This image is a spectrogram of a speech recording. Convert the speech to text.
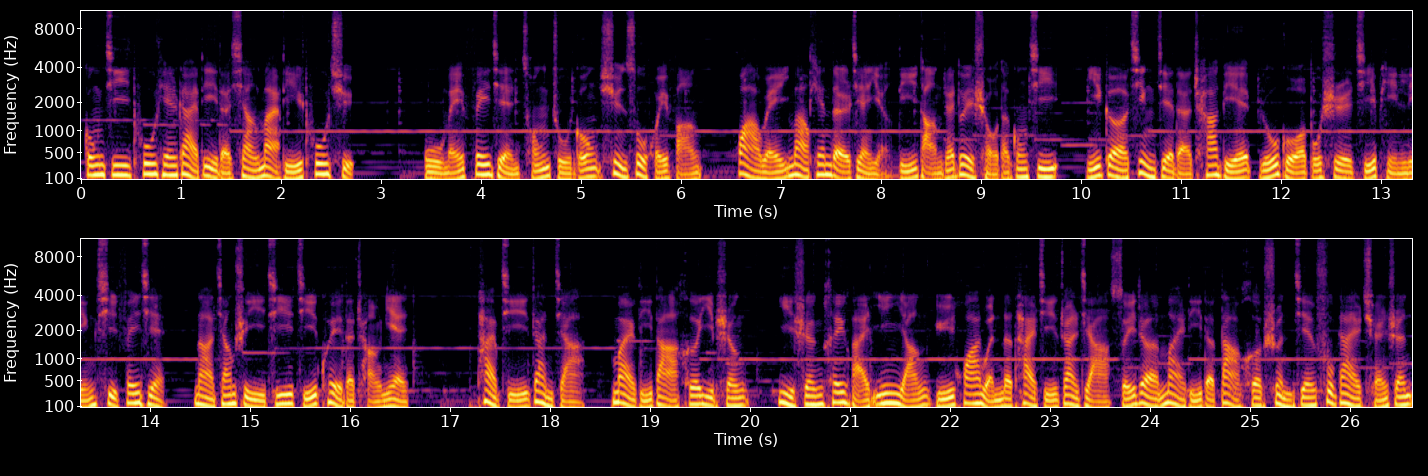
攻击铺天盖地的向麦迪扑去。五枚飞剑从主攻迅速回防。化为漫天的剑影，抵挡着对手的攻击。一个境界的差别，如果不是极品灵气飞剑，那将是一击即溃的场面。太极战甲，麦迪大喝一声，一身黑白阴阳鱼花纹的太极战甲随着麦迪的大喝瞬间覆盖全身。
